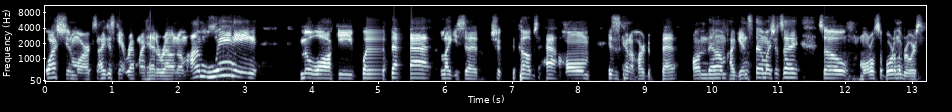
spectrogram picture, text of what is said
question marks. I just can't wrap my head around them. I'm leaning Milwaukee, but that, like you said, the Cubs at home. This is kind of hard to bet on them against them, I should say. So moral support on the Brewers.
